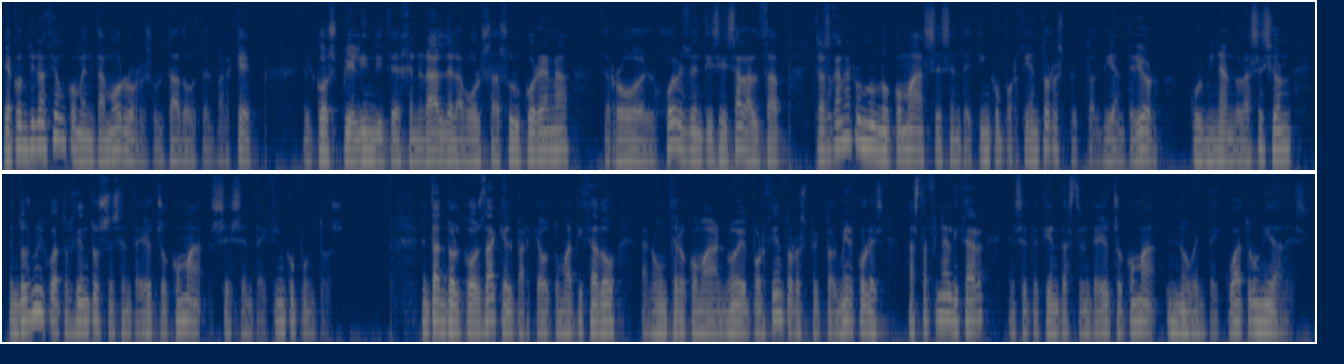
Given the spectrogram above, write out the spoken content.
Y a continuación comentamos los resultados del parqué. El Kospi, el índice general de la bolsa surcoreana, cerró el jueves 26 al alza tras ganar un 1,65% respecto al día anterior, culminando la sesión en 2.468,65 puntos. En tanto, el COSDAC, el parque automatizado, ganó un 0,9% respecto al miércoles, hasta finalizar en 738,94 unidades.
